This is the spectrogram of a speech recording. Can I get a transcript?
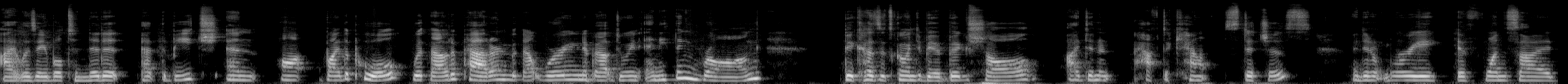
I was able to knit it at the beach and on, by the pool without a pattern, without worrying about doing anything wrong. Because it's going to be a big shawl, I didn't have to count stitches. I didn't worry if one side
